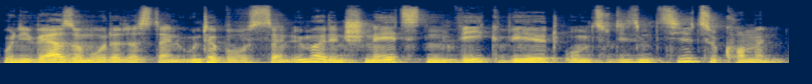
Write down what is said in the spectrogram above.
Universum oder dass dein Unterbewusstsein immer den schnellsten Weg wählt, um zu diesem Ziel zu kommen.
